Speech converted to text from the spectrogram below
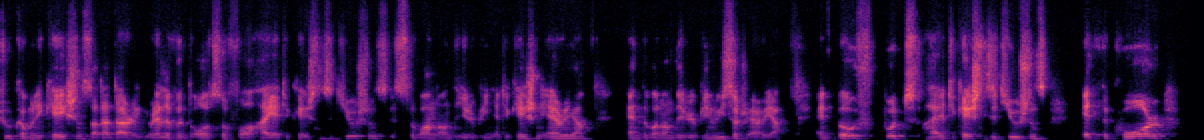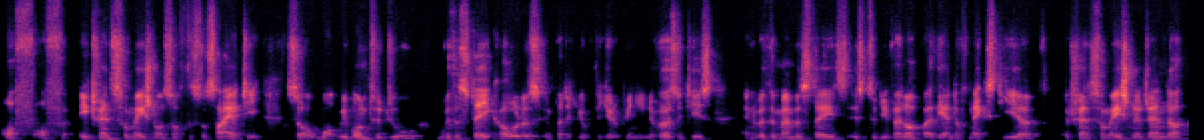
two communications that are directly relevant also for higher education institutions. It's the one on the European education area and the one on the European research area. And both put higher education institutions at the core of, of a transformation also of the society. So what we want to do with the stakeholders, in particular with the European universities and with the member states is to develop by the end of next year, a transformation agenda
